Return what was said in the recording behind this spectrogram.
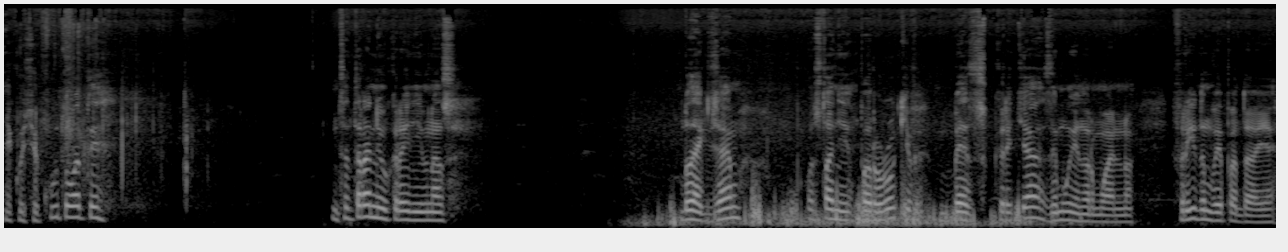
якось окутувати. На центральній Україні в нас Black Jam. Останні пару років без вкриття зимує нормально. Freedom випадає.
